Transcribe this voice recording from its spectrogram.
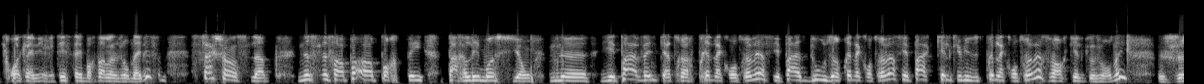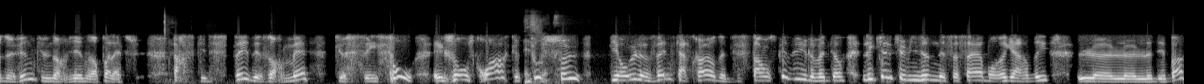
il croit que la vérité c'est important dans le journalisme, sachant cela, ne se laissant pas emporter par l'émotion, ne, il n'est pas à 24 heures près de la controverse, il n'est pas à 12 heures près de la controverse, il n'est pas à quelques minutes près de la controverse, voire quelques journées, je devine qu'il ne reviendra pas là-dessus. Parce qu'il sait désormais que c'est faux. Et j'ose croire que tous ceux qui ont eu le 24 heures de distance, que dit le 24 les quelques minutes nécessaires pour regarder le, le, débat,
